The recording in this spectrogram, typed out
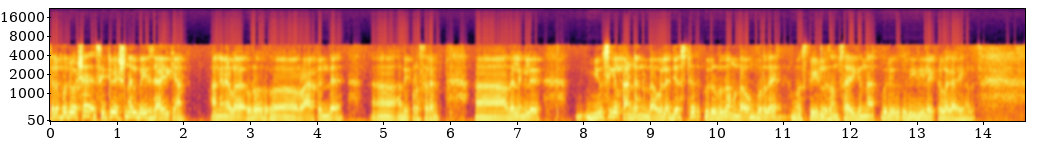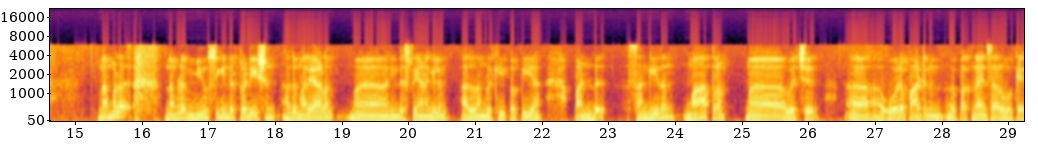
ചിലപ്പോൾ ഒരുപക്ഷെ സിറ്റുവേഷണൽ ബേസ്ഡ് ആയിരിക്കാം. അങ്ങനെയുള്ള ഒരു റാപ്പിന്റെ അതിപ്രസരം. അതല്ലെങ്കിൽ മ്യൂസിക്കൽ കണ്ടന്റ് ഉണ്ടാവില്ല. ജസ്റ്റ് ഒരു ഋതം ഉണ്ടാവും. വെറുതെ സ്പീഡിൽ സംസാരിക്കുന്ന ഒരു രീതിയിലേക്കുള്ള കാര്യങ്ങൾ. നമ്മൾ നമ്മുടെ മ്യൂസിക്കിന്റെ ട്രഡീഷൻ അത് മലയാളം ഇൻഡസ്ട്രി ആണെങ്കിലും അത് നമ്മൾ കീപ്പപ്പ് ചെയ്യുക. പണ്ട് സംഗീതം മാത്രം വെച്ച് ഓരോ പാട്ടിനും പത്മനാഭൻ സാറും ഒക്കെ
